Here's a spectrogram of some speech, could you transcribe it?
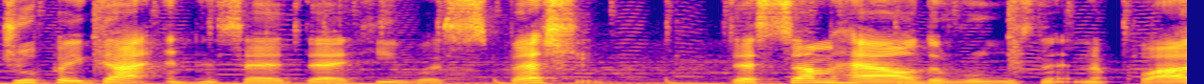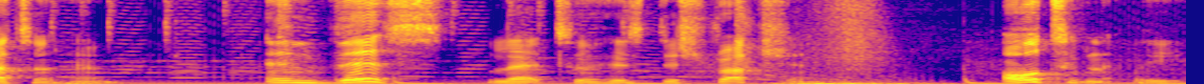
Jupe got in his head that he was special, that somehow the rules didn't apply to him, and this led to his destruction. Ultimately,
